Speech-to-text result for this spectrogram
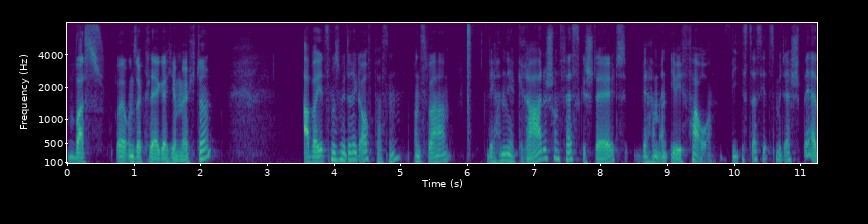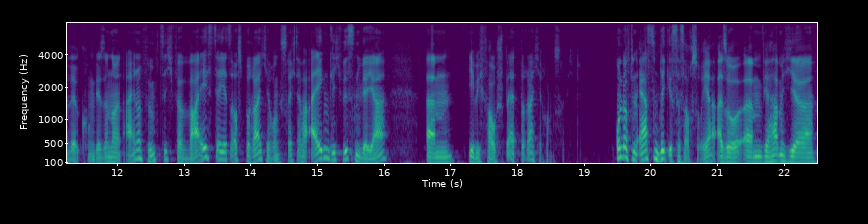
was äh, unser Kläger hier möchte. Aber jetzt müssen wir direkt aufpassen. Und zwar wir haben ja gerade schon festgestellt, wir haben ein EBV. Wie ist das jetzt mit der Sperrwirkung? Dieser 951 verweist ja jetzt aufs Bereicherungsrecht, aber eigentlich wissen wir ja, ähm, EBV sperrt Bereicherungsrecht. Und auf den ersten Blick ist das auch so, ja. Also ähm, wir haben hier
